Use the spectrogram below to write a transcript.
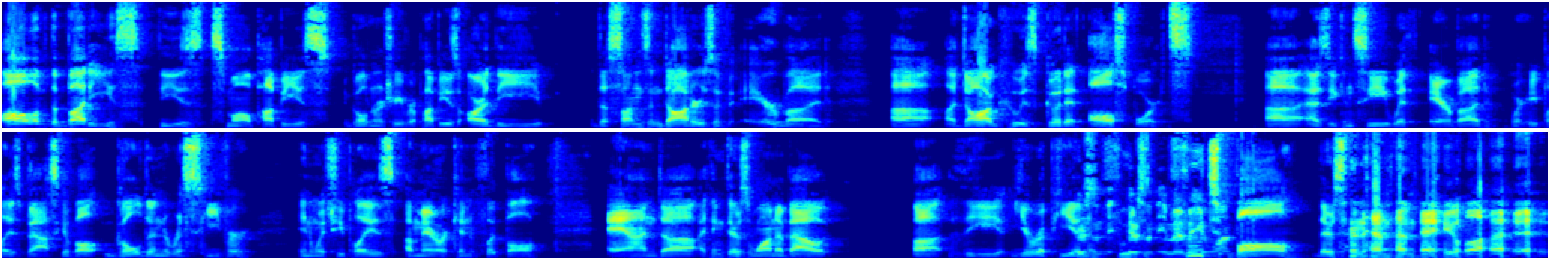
all of the buddies, these small puppies, golden retriever puppies, are the the sons and daughters of Airbud, uh, a dog who is good at all sports. uh, as you can see with Airbud, where he plays basketball, Golden Receiver, in which he plays American football, and uh, I think there's one about uh, the European There's an- foot- there's an MMA one? football. There's an MMA one.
